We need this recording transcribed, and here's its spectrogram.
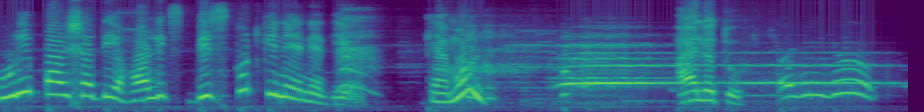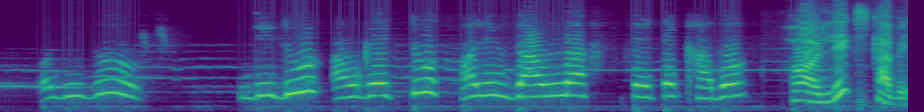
কুড়ি পয়সা দিয়ে হরলিক্স বিস্কুট কিনে এনে দিও। কেমন? আইলো তু দিদু দিদু আমাকে একটু হলিক্স দাও না। চেটে খাব। হরলিক্স খাবে।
